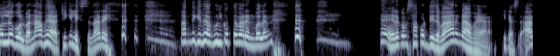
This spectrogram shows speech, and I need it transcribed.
বললেও বলবা। না ভাইয়া ঠিকই লিখছেন আরে। আপনি কি ভাইয়া ভুল করতে পারেন বলেন। হ্যাঁ এরকম সাপোর্ট দিয়ে দেবে। আরে না ভাইয়া ঠিক আছে। আর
